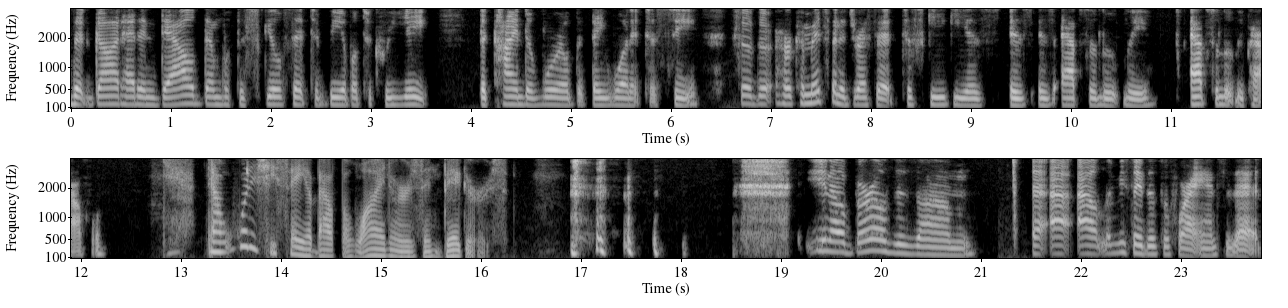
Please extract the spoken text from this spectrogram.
that God had endowed them with the skill set to be able to create the kind of world that they wanted to see. So the her commencement address at Tuskegee is is is absolutely absolutely powerful. Now, what does she say about the whiners and beggars? you know, Burroughs is um I, I, let me say this before I answer that.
